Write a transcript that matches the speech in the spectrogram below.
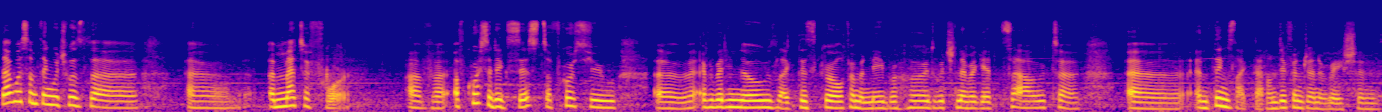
That was something which was uh, uh, a metaphor of, uh, of course it exists, of course you, uh, everybody knows like this girl from a neighborhood which never gets out, uh, uh, and things like that on different generations.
